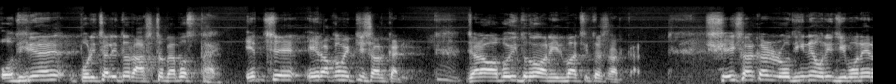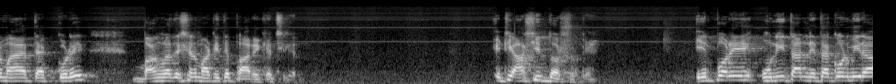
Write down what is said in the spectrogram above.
অধীনে পরিচালিত রাষ্ট্র ব্যবস্থায়। এর চেয়ে এরকম একটি সরকারি যারা অবৈধ অনির্বাচিত সরকার। সেই সরকারের অধীনে উনি জীবনের মায়া ত্যাগ করে বাংলাদেশের মাটিতে পা রেখেছিলেন। এটি আশির দশকে। এরপরে উনি তার নেতাকর্মীরা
